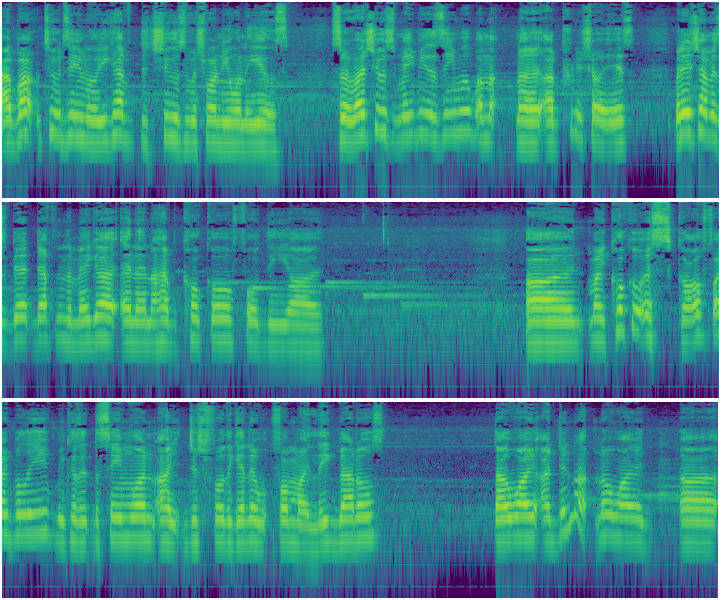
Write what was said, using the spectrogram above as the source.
I bought two Z move. You have to choose which one you want to use. So if I choose maybe the Z move, I'm not. Uh, I'm pretty sure it is. But each time is definitely the Mega, and then I have Koko for the. Uh, uh, my Koko is Scarf, I believe, because it's the same one I just for to get it from my league battles. That why I did not know why uh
